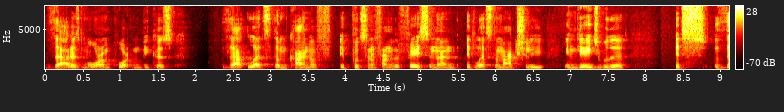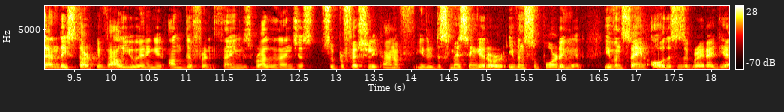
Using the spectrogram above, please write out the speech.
That is more important because that lets them kind of it puts it in front of their face and then it lets them actually engage with it it's then they start evaluating it on different things rather than just superficially kind of either dismissing it or even supporting it. Even saying oh this is a great idea.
